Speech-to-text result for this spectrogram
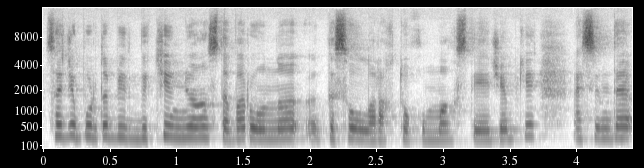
Sadəcə burada bir iki nüans da var. Ona qısa olaraq toxunmaq istəyəcəm ki, əslində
